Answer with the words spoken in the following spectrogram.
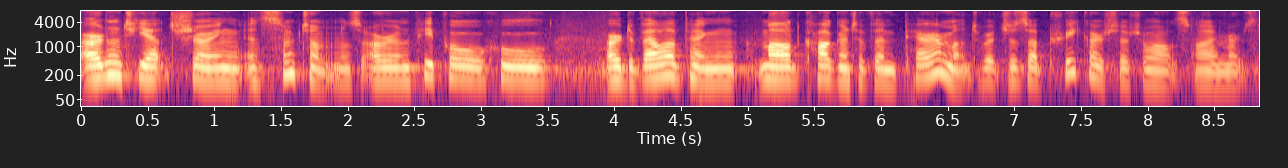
aren't yet showing its symptoms or in people who are developing mild cognitive impairment, which is a precursor to Alzheimer's,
